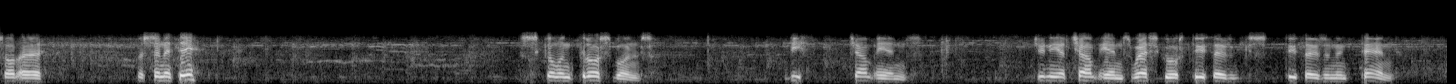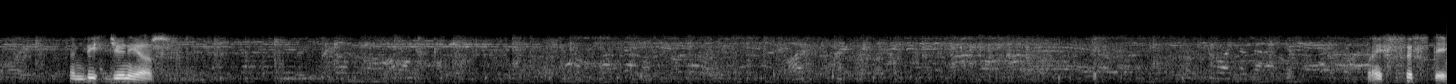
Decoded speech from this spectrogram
sort of vicinity. Skull and Crossbones. Beith Champions. Junior Champions West Coast 2000, 2010. And Beith Juniors. Five fifty.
